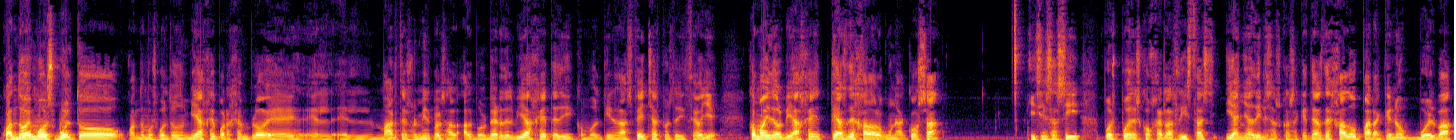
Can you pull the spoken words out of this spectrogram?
Cuando hemos vuelto, cuando hemos vuelto de un viaje, por ejemplo, eh, el, martes o el miércoles al, volver del viaje, te di, como él tiene las fechas, pues te dice, oye, ¿cómo ha ido el viaje? ¿Te has dejado alguna cosa? Y si es así, pues puedes coger las listas y añadir esas cosas que te has dejado para que no vuelva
